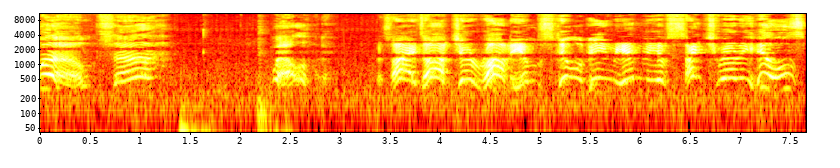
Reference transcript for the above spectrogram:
World, sir. Well, besides our geranium still being the envy of Sanctuary Hills,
